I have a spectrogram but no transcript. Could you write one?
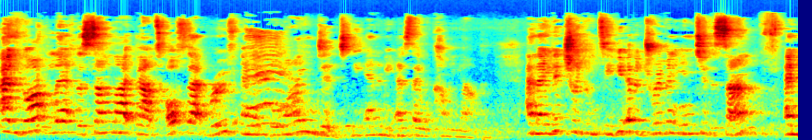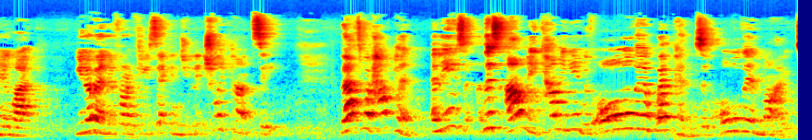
And God let the sunlight bounce off that roof and it blinded the enemy as they were coming up. And they literally couldn't see. Have you ever driven into the sun and you're like, you know, and for a few seconds you literally can't see? That's what happened. And these, this army coming in with all their weapons and all their might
